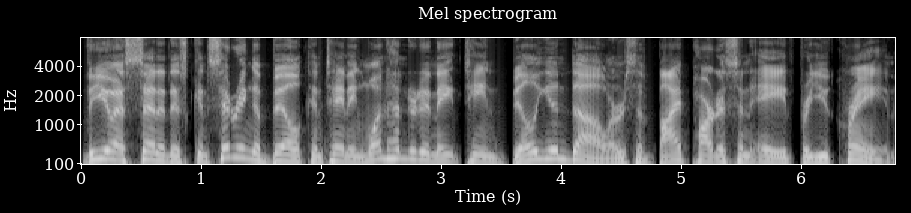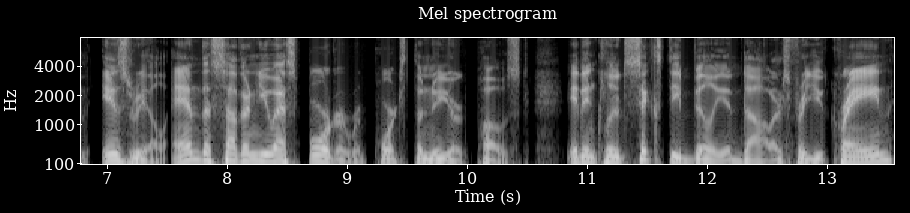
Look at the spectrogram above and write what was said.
The U.S. Senate is considering a bill containing $118 billion of bipartisan aid for Ukraine, Israel, and the southern U.S. border, reports the New York Post. It includes $60 billion for Ukraine,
